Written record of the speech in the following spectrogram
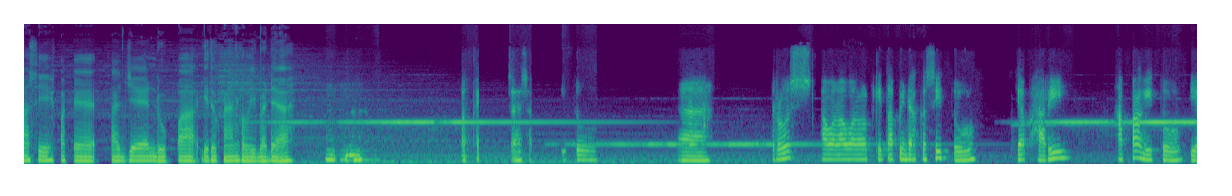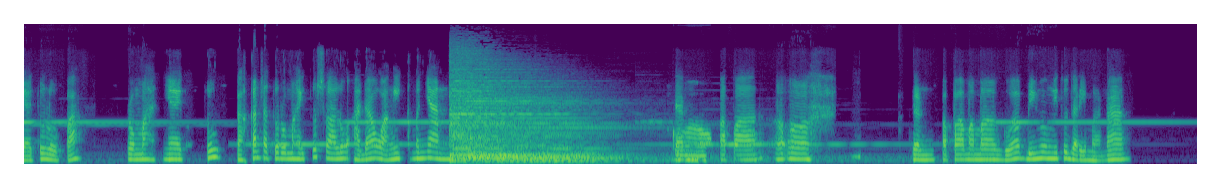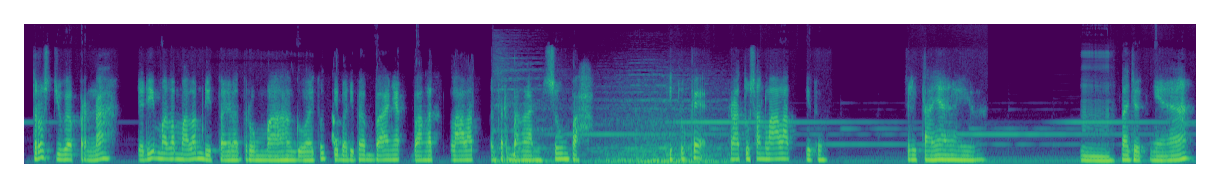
masih pakai sajen, dupa gitu kan kalau ibadah. Mm-mm. pakai jasa itu nah terus awal-awal kita pindah ke situ setiap hari apa gitu dia itu lupa rumahnya itu bahkan satu rumah itu selalu ada wangi kemenyan dan Oh. papa oh, oh. dan papa mama gua bingung itu dari mana terus juga pernah jadi malam-malam di toilet rumah gua itu tiba-tiba banyak banget lalat berterbangan sumpah itu kayak ratusan lalat gitu ceritanya gitu. Hmm, lanjutnya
